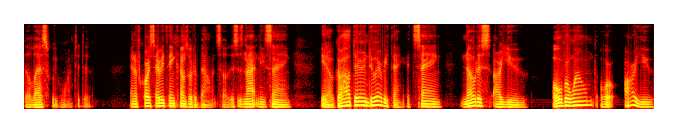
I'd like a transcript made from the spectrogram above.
the less we want to do. And of course, everything comes with a balance. So this is not me saying, you know, go out there and do everything. It's saying, notice are you overwhelmed or are you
